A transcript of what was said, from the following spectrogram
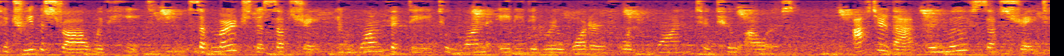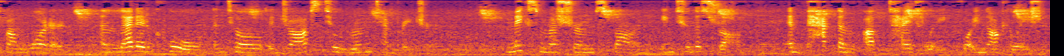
To treat the straw with heat, submerge the substrate in 150 to 180 degree water for 1 to 2 hours. After that, remove substrate from water and let it cool until it drops to room temperature. Mix mushroom spawn into the straw and pack them up tightly for inoculation.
